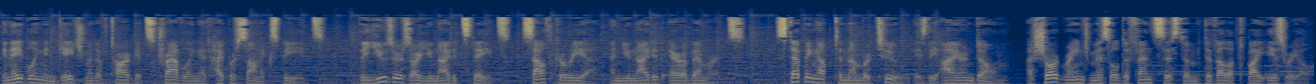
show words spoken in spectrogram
enabling engagement of targets traveling at hypersonic speeds. The users are United States, South Korea and United Arab Emirates. Stepping up to number 2 is the Iron Dome, a short-range missile defense system developed by Israel.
